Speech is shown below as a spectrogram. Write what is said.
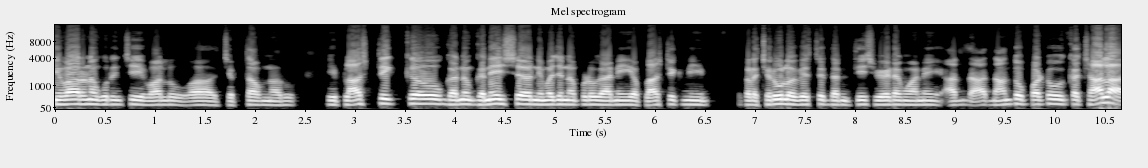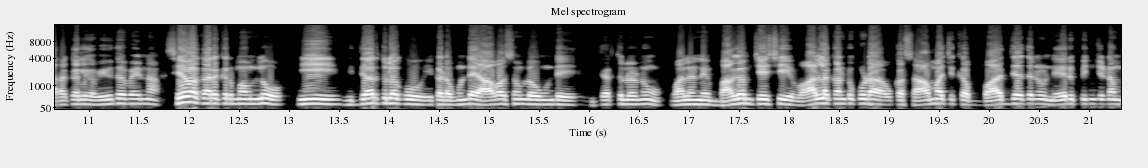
నివారణ గురించి వాళ్ళు చెప్తా ఉన్నారు. ఈ ప్లాస్టిక్ గణ గణేష్ నిమజ్జనప్పుడు కానీ ఆ ప్లాస్టిక్ని అక్కడ చెరువులో వేస్తే దాన్ని తీసివేయడం కానీ దాంతో పాటు ఇంకా చాలా రకాలుగా వివిధమైన సేవా కార్యక్రమంలో ఈ విద్యార్థులకు ఇక్కడ ఉండే ఆవాసంలో ఉండే విద్యార్థులను వాళ్ళని భాగం చేసి వాళ్ళకంటూ కూడా ఒక సామాజిక బాధ్యతను నేర్పించడం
